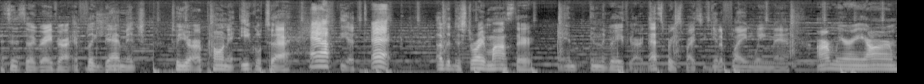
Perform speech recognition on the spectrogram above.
and sends to the graveyard, inflict damage to your opponent equal to a half the attack of the destroyed monster in, in the graveyard. That's pretty spicy. Get a flame wingman. Armory arm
